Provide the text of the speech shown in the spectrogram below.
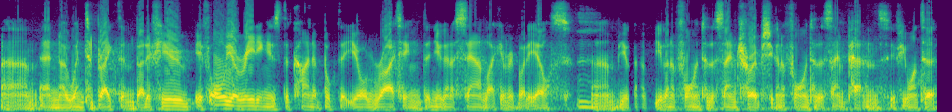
um, and know when to break them. But if you if all you're reading is the kind of book that you're writing, then you're going to sound like everybody else. Mm. Um, you're going to you're going to fall into the same tropes. You're going to fall into the same patterns. If you want to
